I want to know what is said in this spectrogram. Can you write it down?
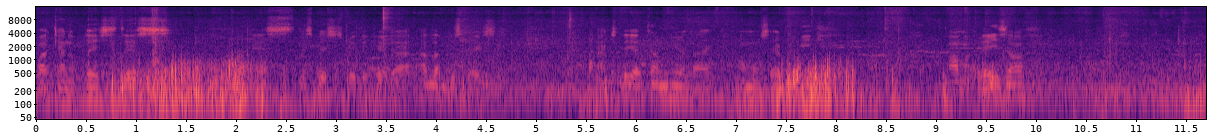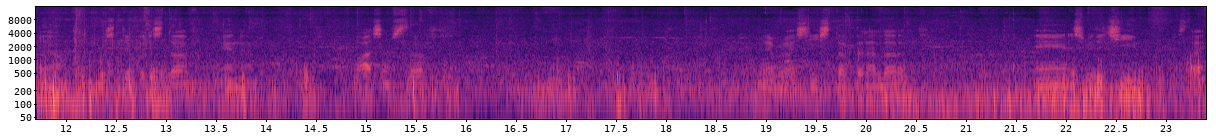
what kind of place is this. Yes, this place is really good. I, I love this place. Actually, I come here like almost every week. On my days off. You know, just at the stuff and uh, buy some stuff. whenever I see stuff that I love and it's really cheap it's like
